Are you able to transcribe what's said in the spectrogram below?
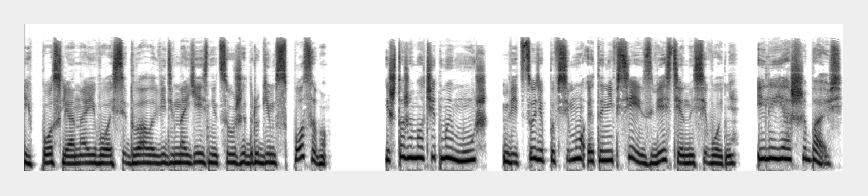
И после она его оседлала в виде наездницы уже другим способом? И что же молчит мой муж? Ведь, судя по всему, это не все известия на сегодня. Или я ошибаюсь?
